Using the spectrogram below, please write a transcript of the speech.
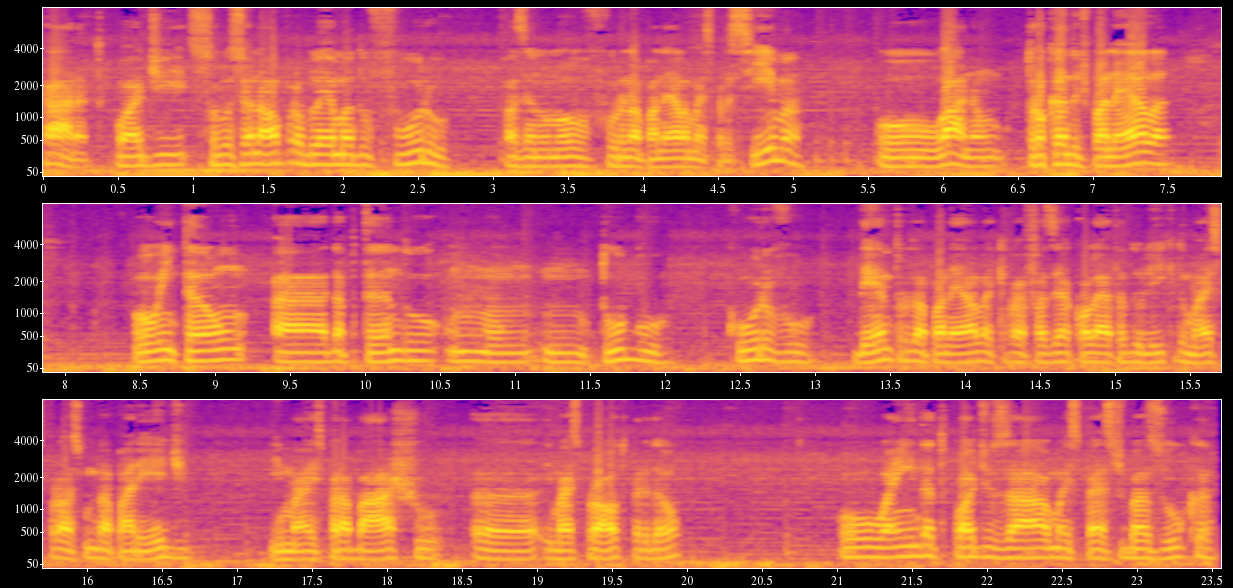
cara, tu pode solucionar o problema do furo fazendo um novo furo na panela mais para cima, ou ah, não, trocando de panela, ou então ah, adaptando um, um- um tubo curvo dentro da panela que vai fazer a coleta do líquido mais próximo da parede e mais para baixo ah, e mais para alto, perdão. Ou ainda tu pode usar uma espécie de bazuca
